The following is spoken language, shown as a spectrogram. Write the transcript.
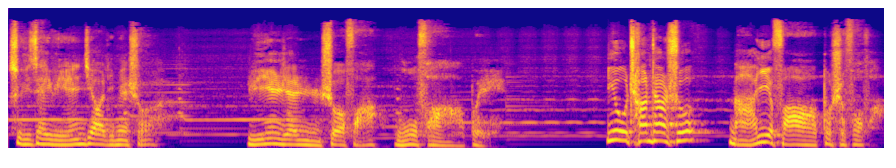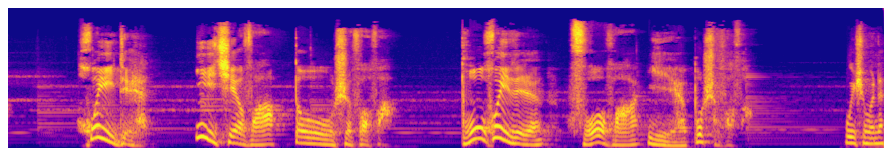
所以在圆教里面说：“圆人说法，无法不圆。”又常常说哪一法不是佛法？会的人，一切法都是佛法；不会的人，佛法也不是佛法。为什么呢？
